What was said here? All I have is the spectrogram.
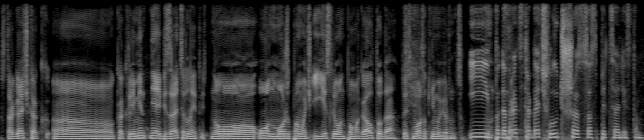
Строгач как, э, как элемент не обязательный, то есть, но он может помочь. И если он помогал, то да, то есть можно к нему вернуться. И подобрать строгач лучше со специалистом.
